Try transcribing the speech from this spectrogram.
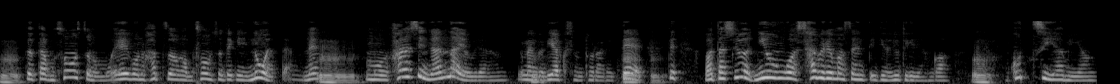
うん。で多分その人のもう英語の発音がもうその人的にノーやったよね。うん。もう話になんないよみたいな、なんかリアクション取られて、うんうんで、私は日本語は喋れませんっていきなり言ってきてやんか。うん。ごっつい闇やん。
